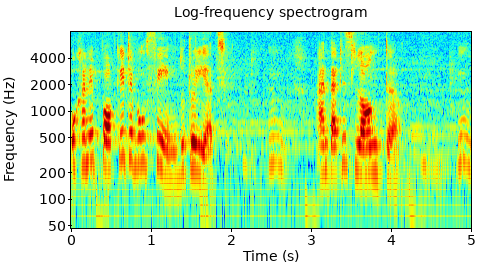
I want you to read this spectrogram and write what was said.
ওখানে পকেট এবং ফেম দুটোই আছে। হুম and that is long term hmm,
